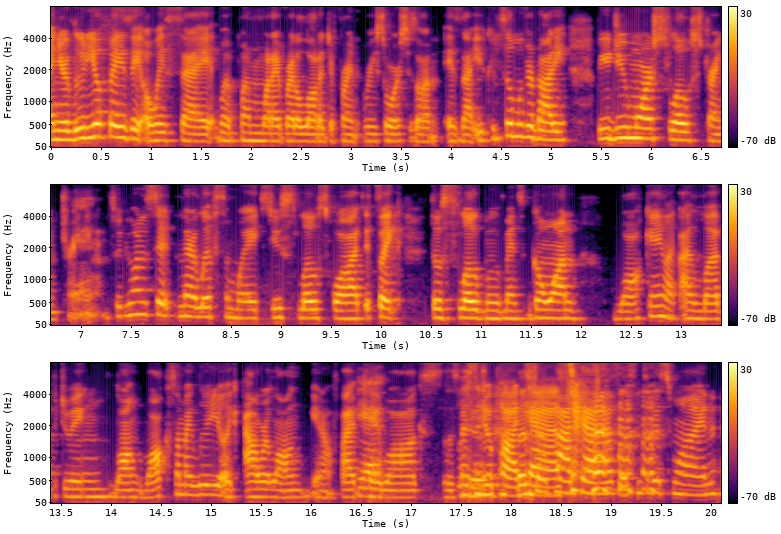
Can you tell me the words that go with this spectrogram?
And your luteal phase, they always say, from what I've read a lot of different resources on, is that you can still move your body, but you do more slow strength training. So if you want to sit in there, lift some weights, do slow squats, it's like those slow movements, go on walking. Like I love doing long walks on my luteal, like hour long, you know, 5K yeah. walks. Listen, listen to, a podcast. Listen to a podcast. listen to this one.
